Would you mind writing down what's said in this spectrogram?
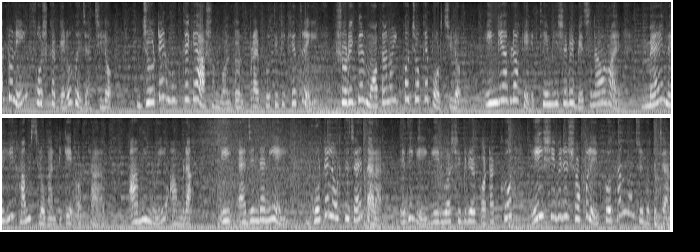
আটনেই ফোসকা গেরো হয়ে যাচ্ছিল। জোটের মুখ থেকে আসন বন্টন, প্রায় প্রতিটি ক্ষেত্রেই শরিকদের মতানৈক্য চোখে পড়ছিল। ইন্ডিয়া ব্লকে থিম হিসেবে বেছে নেওয়া হয় ম্যায় নেহি হাম স্লোগানটিকে, অর্থাৎ আমি নই আমরা। এই এজেন্ডা নিয়েই ভোটে লড়তে চায় তারা। এদিকে গেরুয়া শিবিরের কটাক্ষ, এই শিবিরের সকলেই প্রধানমন্ত্রী হতে চান।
